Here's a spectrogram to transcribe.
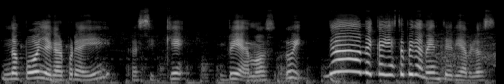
No puedo llegar por ahí, así que veamos. ¡Uy! ¡No! Me caí estúpidamente, diablos.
